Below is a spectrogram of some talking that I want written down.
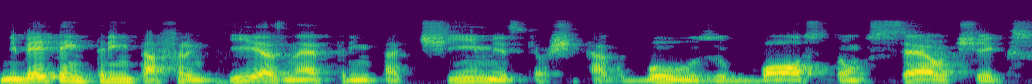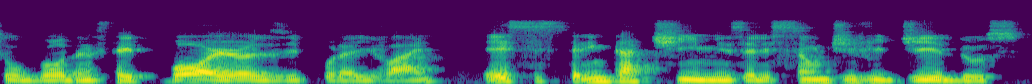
NBA tem 30 franquias, né, 30 times, que é o Chicago Bulls, o Boston Celtics, o Golden State Warriors e por aí vai. Esses 30 times, eles são divididos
